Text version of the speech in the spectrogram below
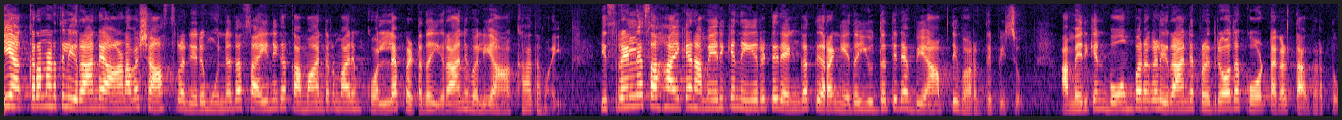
ഈ ആക്രമണത്തിൽ ഇറാന്റെ ആണവ ശാസ്ത്രജ്ഞരും ഉന്നത സൈനിക കമാൻഡർമാരും കൊല്ലപ്പെട്ടത് ഇറാന് വലിയ ആഘാതമായി. ഇസ്രയേലിനെ സഹായിക്കാൻ അമേരിക്ക നേരിട്ട് രംഗത്തിറങ്ങിയത് യുദ്ധത്തിന്റെ വ്യാപ്തി വർദ്ധിപ്പിച്ചു. അമേരിക്കൻ ബോംബറുകൾ ഇറാന്റെ പ്രതിരോധ കോട്ടകൾ തകർത്തു.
